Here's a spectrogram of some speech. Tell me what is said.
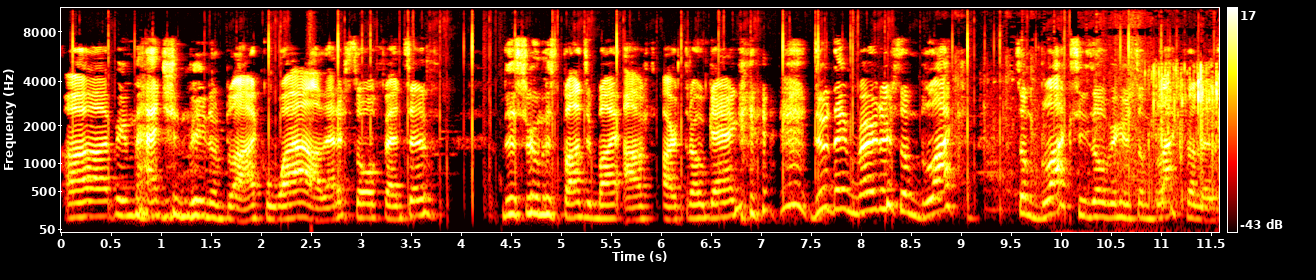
Uh, imagine being a block. Wow, that is so offensive. This room is sponsored by our, our throw gang. Dude, they murdered some black, some blocksies over here, some black fellas.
